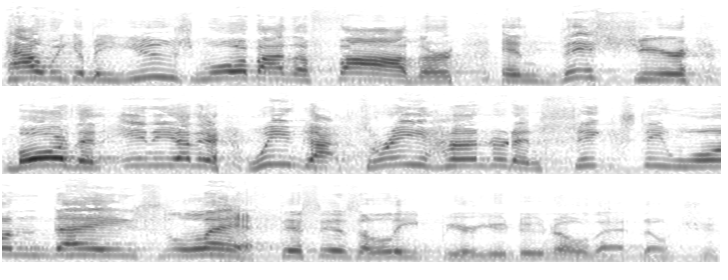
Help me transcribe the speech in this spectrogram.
how we can be used more by the Father in this year more than any other. We've got 361 days left. This is a leap year. You do know that, don't you?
